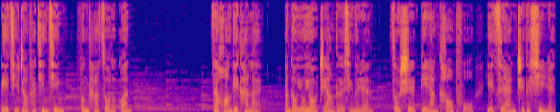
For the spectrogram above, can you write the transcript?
立即召他进京，封他做了官。在皇帝看来，能够拥有这样德行的人，做事必然靠谱，也自然值得信任。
